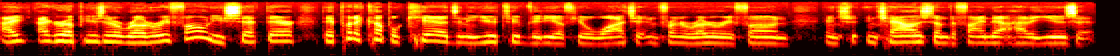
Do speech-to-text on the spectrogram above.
I, I grew up using a rotary phone. You sit there, they put a couple kids in a YouTube video, if you'll watch it, in front of a rotary phone and, ch- and challenged them to find out how to use it.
